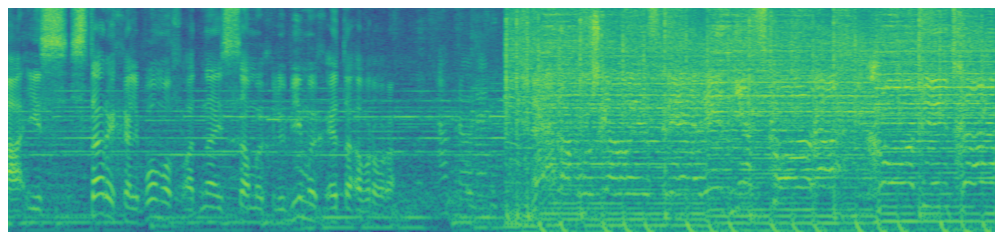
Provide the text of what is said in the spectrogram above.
А из старых альбомов одна из самых любимых – это «Аврора». Аврора. Эта пушка выстрелит не скоро Ходит ходуном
